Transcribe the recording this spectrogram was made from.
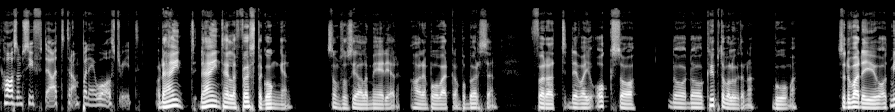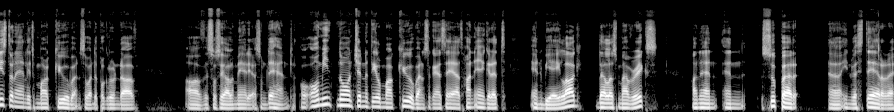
har som syfte att trampa ner Wall Street. Och det här, är inte, det här är inte heller första gången som sociala medier har en påverkan på börsen. För att det var ju också då, då kryptovalutorna boomade. Så då var det ju, åtminstone enligt Mark Cuban, så var det på grund av, av sociala medier som det hände. Och om inte någon känner till Mark Cuban så kan jag säga att han äger ett NBA-lag, Dallas Mavericks. Han är en, en superinvesterare.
